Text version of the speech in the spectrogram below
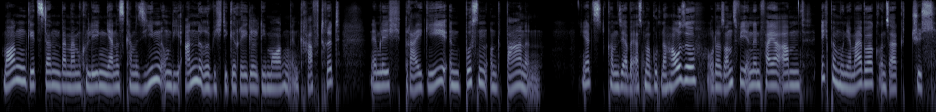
Morgen geht's dann bei meinem Kollegen Janis Kamesin um die andere wichtige Regel, die morgen in Kraft tritt, nämlich 3G in Bussen und Bahnen. Jetzt kommen Sie aber erstmal gut nach Hause oder sonst wie in den Feierabend. Ich bin Munja Malberg und sag Tschüss.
